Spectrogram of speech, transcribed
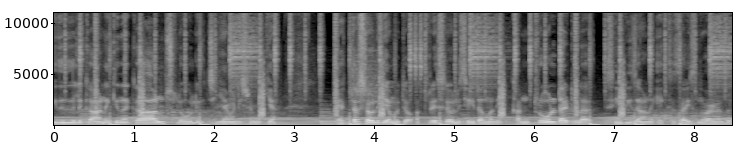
ഇത് ഇതിൽ കാണിക്കുന്നേക്കാളും സ്ലോലി ചെയ്യാൻ വേണ്ടി ശ്രമിക്കുക. എത്ര സ്ലോലി ചെയ്യാൻ പറ്റുമോ അത്രയും സ്ലോലി ചെയ്താൽ മതി. കൺട്രോൾഡ് ആയിട്ടുള്ള സീരീസാണ് എക്സസൈസ് എന്ന് പറയുന്നത്.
